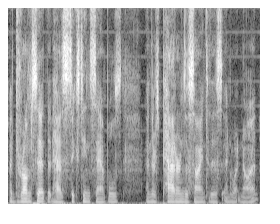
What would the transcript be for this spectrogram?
a drum set that has 16 samples and there's patterns assigned to this and whatnot.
